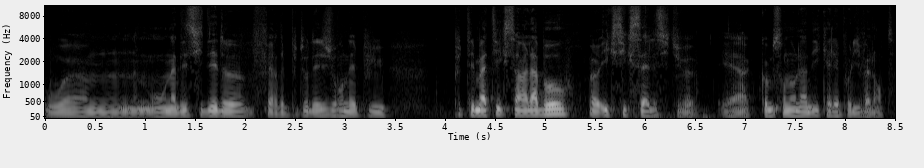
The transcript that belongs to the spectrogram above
où, euh, on a décidé de faire des- plutôt des journées plus, plus thématique, c'est un labo euh, XXL, si tu veux. Et euh, comme son nom l'indique, elle est polyvalente.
